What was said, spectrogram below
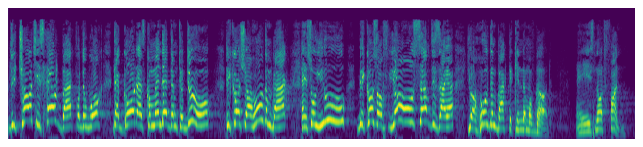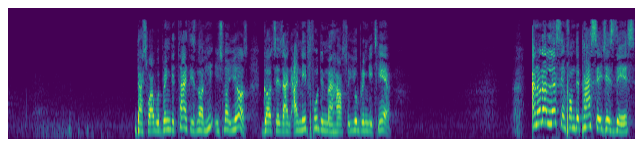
the church is held back for the work that God has commanded them to do because you are holding back. And so you, because of your own self-desire, you are holding back the kingdom of God. And it's not fun. That's why we bring the tithe. It's not, it's not yours. God says, I, I need food in my house, so you bring it here. Another lesson from the passage is this.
